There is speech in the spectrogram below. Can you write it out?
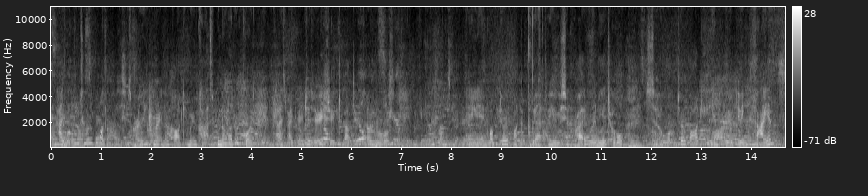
Hi, welcome to our all vlog. This is Carley. We're in our vlog and we're in class. We're not allowed to record because Pipe Ranch is very strict about their phone rules. We're getting our phones. And welcome to our vlog. We have to be super quiet. We're gonna get in trouble. So welcome to our vlog and we're doing science.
